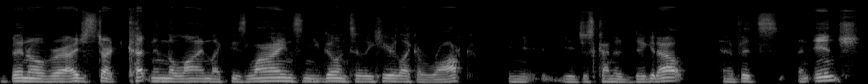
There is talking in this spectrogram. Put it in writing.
bent over. I just start cutting in the line like these lines, and you go until you hear like a rock, and you you just kind of dig it out. And if it's an inch,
